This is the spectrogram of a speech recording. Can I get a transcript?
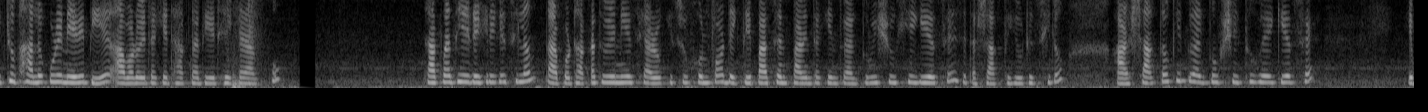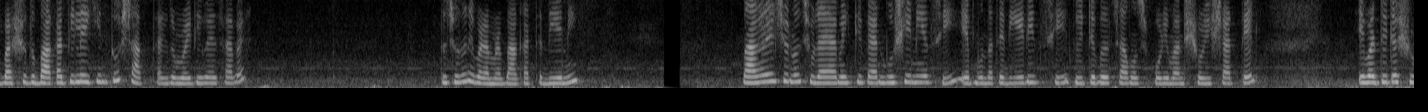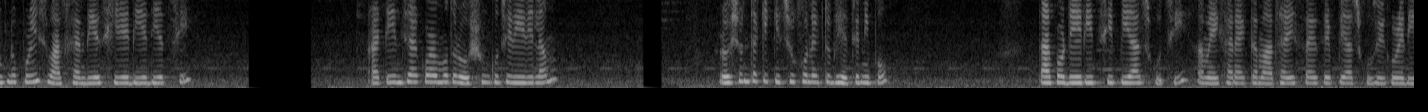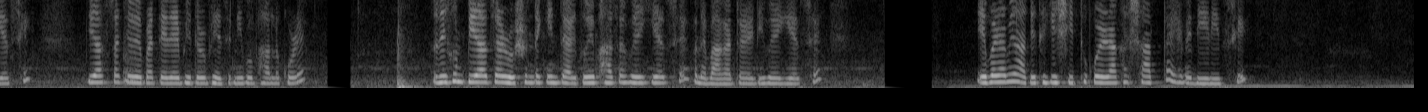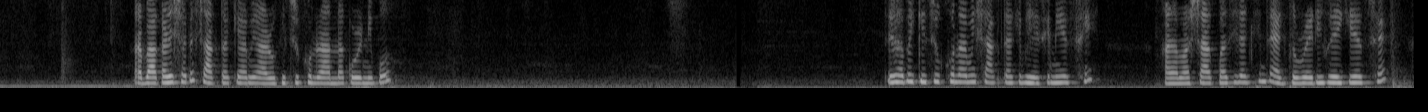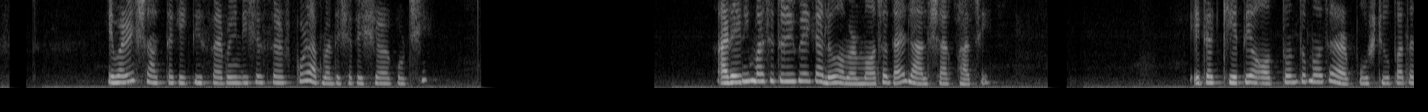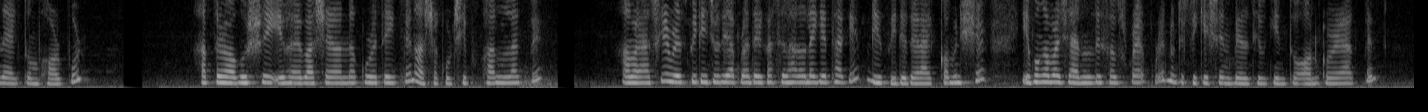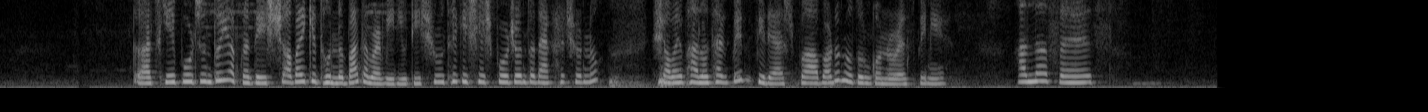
একটু ভালো করে নেড়ে দিয়ে আবারও এটাকে ঢাকনা দিয়ে ঢেকে রাখব। ঢাকনা দিয়ে রেখে রেখেছিলাম, তারপর ঢাকা ধুয়ে নিয়েছি আরও কিছুক্ষণ পর দেখতেই পাচ্ছেন পানিটা কিন্তু একদমই শুকিয়ে গিয়েছে, যেটা শাক থেকে উঠেছিল। আর শাকটাও কিন্তু একদম সিদ্ধ হয়ে গিয়েছে। এবার শুধু বাগার দিলেই কিন্তু শাকটা একদম রেডি হয়ে যাবে। তো চলুন এবার আমরা বাগারটা দিয়ে নিই। বাগারের জন্য চুলায় আমি একটি প্যান বসিয়ে নিয়েছি এবং তাতে দিয়ে দিচ্ছি দুই টেবিল চামচ পরিমাণ সরিষার তেল। এবার দুইটা শুকনো পুরিচ মাঝখান দিয়ে ছিঁড়ে দিয়ে দিয়েছি। আর তিন চার কোয়ার মতো রসুন কুচি দিয়ে দিলাম। রসুনটাকে কিছুক্ষণ একটু ভেজে নিব। তারপর দিয়ে দিচ্ছি পেঁয়াজ কুচি। আমি এখানে একটা মাঝারি সাইজের পেঁয়াজ কুচি করে দিয়েছি। পেঁয়াজটাকেও এবার তেলের ভিতর ভেজে নিব ভালো করে। তো দেখুন, পেঁয়াজ আর রসুনটা কিন্তু একদমই ভাজা হয়ে গিয়েছে মানে বাগারটা রেডি হয়ে গিয়েছে। এবার আমি আগে থেকে সিদ্ধ করে রাখা স্বাদটা এখানে দিয়ে দিচ্ছি। আর বাগারের সাথে শাকটাকে আমি আরও কিছুক্ষণ রান্না করে নিব। এভাবে কিছুক্ষণ আমি শাকটাকে ভেজে নিয়েছি। আর আমার শাক ভাজিটা কিন্তু একদম রেডি হয়ে গিয়েছে। এবারে শাকটাকে একটি সার্ভিং ডিশে সার্ভ করে আপনাদের সাথে শেয়ার করছি। আর এরই মাঝে তৈরি হয়ে গেল আমার মজাদার লাল শাক ভাজি এটা খেতে অত্যন্ত মজার আর পুষ্টি উপাদানে একদম ভরপুর। আপনারা অবশ্যই এভাবে বাসায় রান্না করে দেখবেন। আশা করছি ভালো লাগবে। আমার আজকের রেসিপিটি যদি আপনাদের কাছে ভালো লেগে থাকে প্লিজ ভিডিওতে লাইক কমেন্ট শেয়ার এবং আমার চ্যানেলটি সাবস্ক্রাইব করে নোটিফিকেশান বেলটিও কিন্তু অন করে রাখবেন। তো আজকে এই পর্যন্তই। আপনাদের সবাইকে ধন্যবাদ আমার ভিডিওটি শুরু থেকে শেষ পর্যন্ত দেখার জন্য। সবাই ভালো থাকবেন। ফিরে আসব আবারও নতুন কোনো রেসিপি নিয়ে। আল্লাহ হাফেজ।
